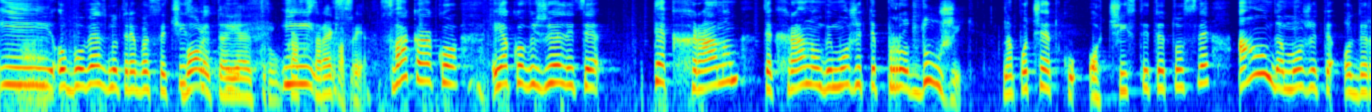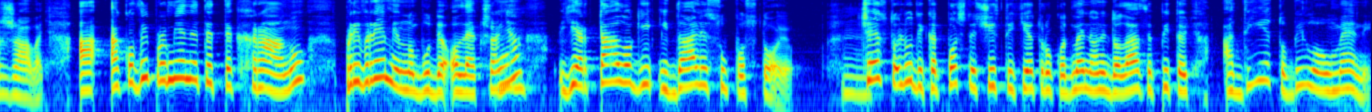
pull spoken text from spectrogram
i obavezno treba se čistiti. Volite jetru, kako sam rekla prije. Svakako, i ako vi želite tek hranom, tek hranom vi možete produžiti. Na početku očistite to sve, a onda možete održavati. A ako vi promijenite tek hranu, privremeno bude olekšanja, jer talogi i dalje su postoju. Često ljudi kad počne čistiti jetru kod mene, oni dolaze, pitaju, a di je to bilo u meni?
